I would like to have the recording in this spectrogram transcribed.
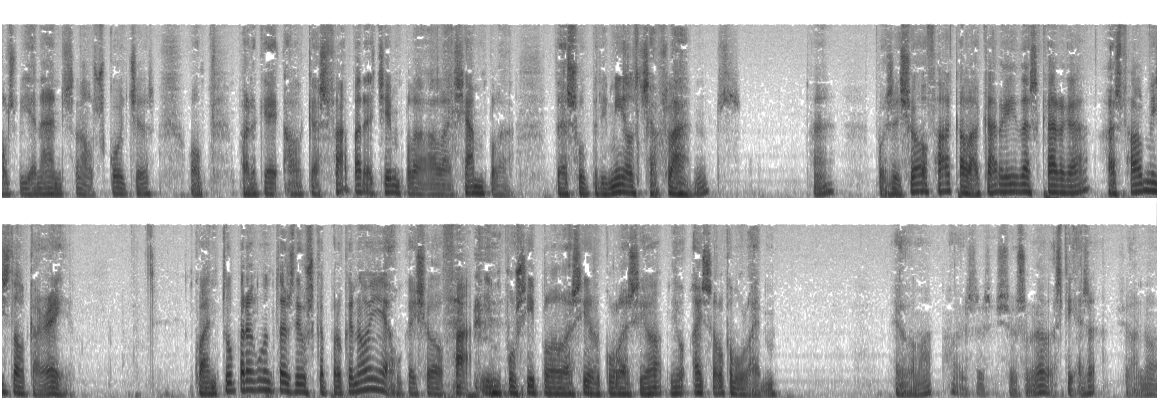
els vianants en els cotxes, o, perquè el que es fa, per exemple, a l'Eixample, de suprimir els xaflans, eh? pues això fa que la càrrega i descàrrega es fa al mig del carrer. Quan tu preguntes, dius que però que no veieu que això fa impossible la circulació, diu, "Ah, això és el que volem. Diu, home, això, és una bestiesa, això no,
